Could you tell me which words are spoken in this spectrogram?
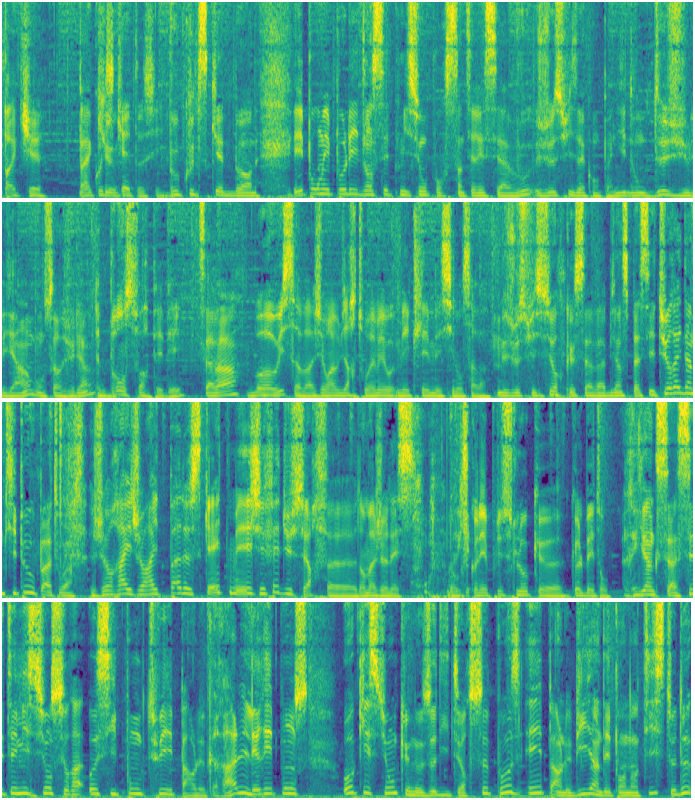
Pas que. Pas Beaucoup que. de skate aussi. Beaucoup de skateboard. Et pour m'épauler dans cette mission, pour s'intéresser à vous, je suis accompagné donc de Julien. Bonsoir Julien. Bonsoir PB. Ça va? Bon oui ça va, j'aimerais bien retrouver mes, mes clés mais sinon ça va. Mais je suis sûr que ça va bien se passer. Tu rides un petit peu ou pas toi? Je ride, je ride pas de skate mais j'ai fait du surf euh, dans ma jeunesse. Donc je connais plus l'eau que, que le béton. Rien que ça, cette émission sera aussi ponctuée par le Graal, les réponses aux questions que nos auditeurs se posent et par le billet indépendantiste de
